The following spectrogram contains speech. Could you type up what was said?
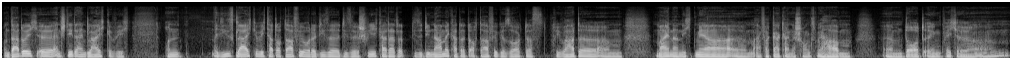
Und dadurch äh, entsteht ein Gleichgewicht. Und dieses Gleichgewicht hat auch dafür, oder diese, diese Schwierigkeit hat, diese Dynamik hat halt auch dafür gesorgt, dass private ähm, Miner nicht mehr ähm, einfach gar keine Chance mehr haben, ähm, dort irgendwelche ähm,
